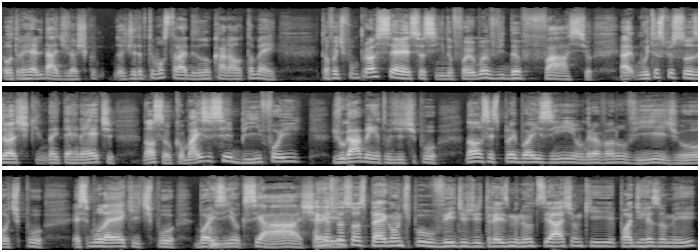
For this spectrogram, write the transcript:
outra realidade. Eu acho que eu já devo ter mostrado no canal também. Então foi tipo um processo, assim, não foi uma vida fácil. Ah, Muitas pessoas, eu acho que na internet, nossa, o que eu mais recebi foi julgamento de tipo, nossa, esse playboyzinho gravando um vídeo, ou tipo, esse moleque, tipo, boyzinho que se acha. É que as pessoas pegam, tipo, o vídeo de três minutos e acham que pode resumir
